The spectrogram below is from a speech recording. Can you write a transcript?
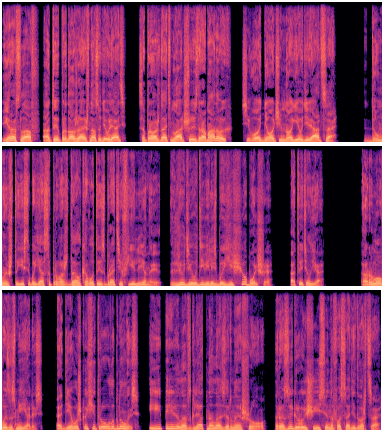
«Ярослав, а ты продолжаешь нас удивлять. Сопровождать младшую из Романовых? Сегодня очень многие удивятся». «Думаю, что если бы я сопровождал кого-то из братьев Елены, люди удивились бы еще больше», — ответил я. Орловы засмеялись. А девушка хитро улыбнулась и перевела взгляд на лазерное шоу, разыгрывающееся на фасаде дворца.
